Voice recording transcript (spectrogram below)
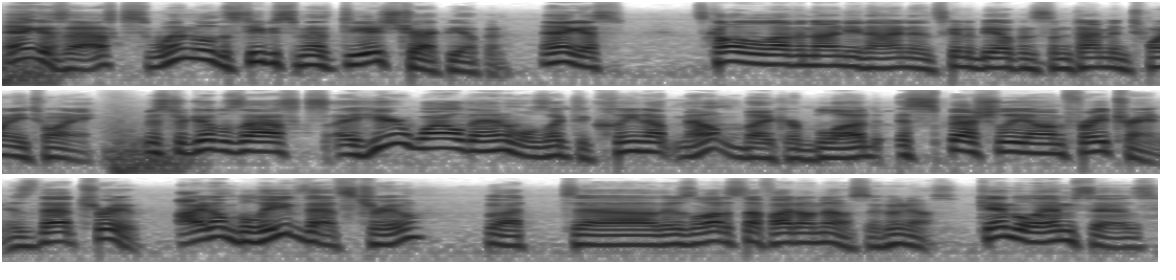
Angus asks, when will the Stevie Smith DH track be open? Angus, it's called 1199 and it's going to be open sometime in 2020. Mr. Gibbles asks, I hear wild animals like to clean up mountain biker blood, especially on freight train. Is that true? I don't believe that's true, but uh, there's a lot of stuff I don't know, so who knows? Campbell M says,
